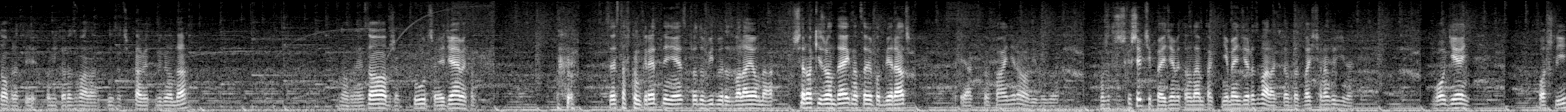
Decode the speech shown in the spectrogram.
Dobra, ty, to mi to rozwala, nie za ciekawie to wygląda. Dobra, jest dobrze, kurczę, jedziemy tam. Zestaw konkretny, nie? Z przodu widły rozwalają na szeroki rządek, na cały podbieracz. Jak to fajnie robi w ogóle. Może troszeczkę szybciej pojedziemy, to nam tak nie będzie rozwalać. Dobra, 20 na godzinę. Łogień. Poszli.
